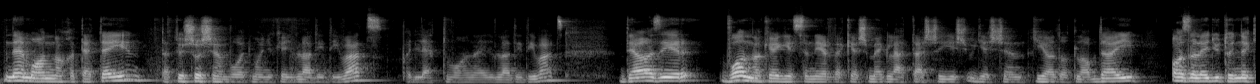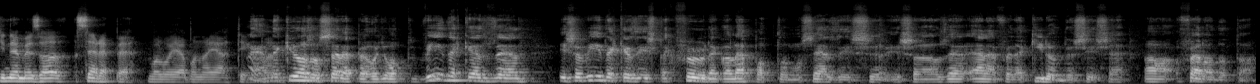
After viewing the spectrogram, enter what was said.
Nem annak a tetején, tehát ő sosem volt mondjuk egy Vladi Divac, vagy lett volna egy Vladi Divac, de azért vannak egészen érdekes meglátásai és ügyesen kiadott labdái, azzal együtt, hogy neki nem ez a szerepe valójában a játékban. Nem, neki az a szerepe, hogy ott védekezzen, és a védekezésnek főleg a lepattanó szerzés és az ellenfelek kirögdösése a feladata.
